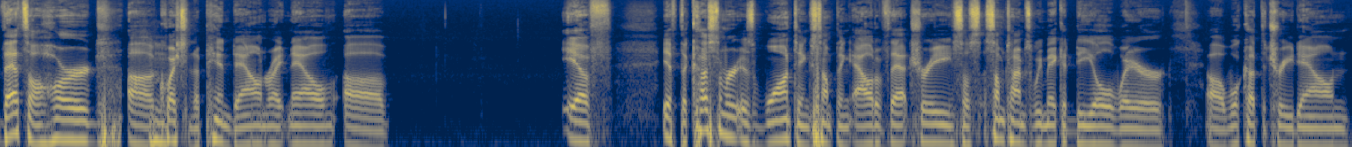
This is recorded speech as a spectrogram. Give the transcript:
that's a hard uh, mm-hmm. question to pin down right now uh, if if the customer is wanting something out of that tree, so sometimes we make a deal where uh, we'll cut the tree down,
